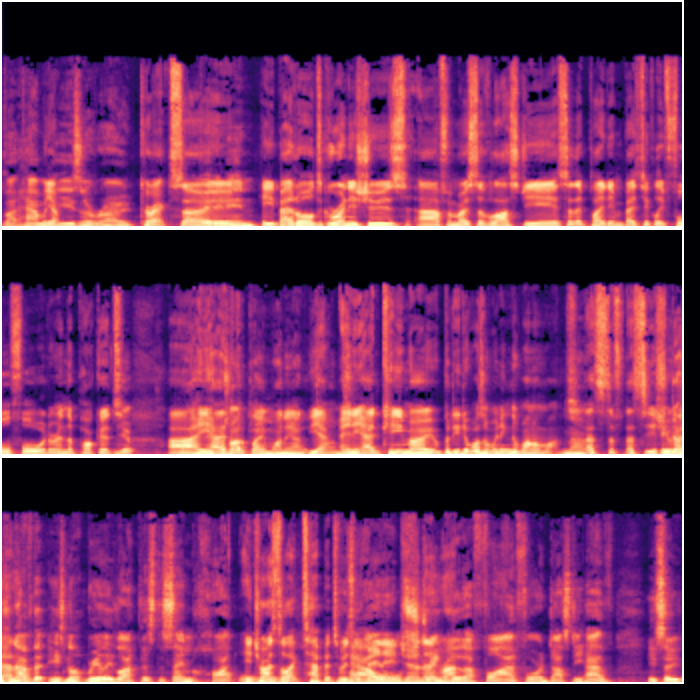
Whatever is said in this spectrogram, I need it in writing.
like how many Yep. years in a row? Correct. So Get he battled groin issues uh, for most of last year. So they played him basically full forward or in the pocket. Yep. Uh, Like, he had tried to play him one out at yeah, times. and he had chemo, but he wasn't winning the one on ones. No. That's the that's the issue. He doesn't it. have the. He's not really like this. The same height. Or, He tries to like tap it to his advantage and then strength run. that a Fyfe or a dusty have. He, so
